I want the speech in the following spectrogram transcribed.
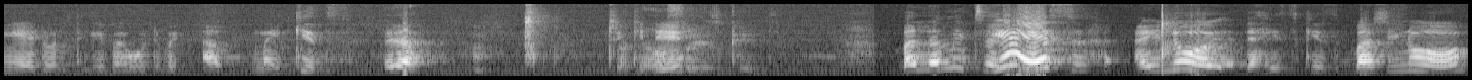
Me, I don't think if I would. Uh, my kids. Yeah. But Tricky also day. his kids. But let me tell you. Yes, I know that his kids, but you know,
